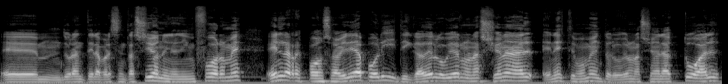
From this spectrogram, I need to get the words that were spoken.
eh, durante la presentación en el informe en la responsabilidad política del gobierno nacional, en este momento el gobierno nacional actual,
